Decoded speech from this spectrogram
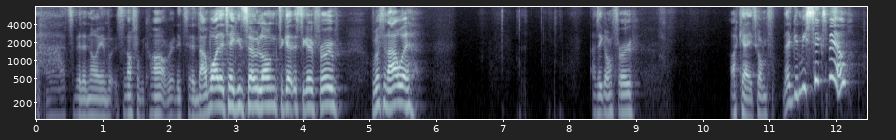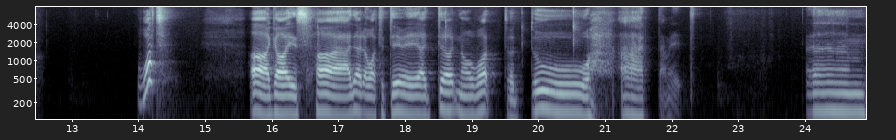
ah, it's a bit annoying. But it's an offer we can't really turn down. Why are they taking so long to get this to go through? We've got an hour. Has it gone through? Okay, it's gone. They've given me six mil. What? Ah, oh, guys, ah, I don't know what to do here. I don't know what to do. Ah. Um.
